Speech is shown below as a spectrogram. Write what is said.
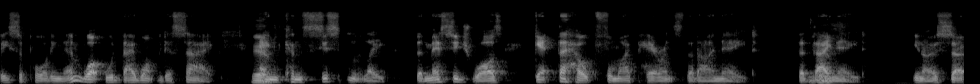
be supporting them, what would they want me to say? Yeah. And consistently, the message was get the help for my parents that I need, that yes. they need. You know, so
